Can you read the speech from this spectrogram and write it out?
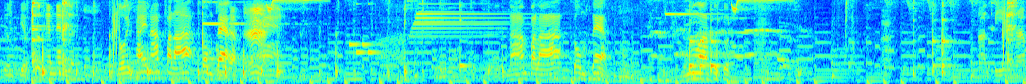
เครื่องเทียบเครื่องแน่นๆเลยโดยใช้น้ำปลาร้าต้มแซ่บอ่าน้ำปลาร้าส้มแซ่บ นัวสุดตาลปี๊บนะครับ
